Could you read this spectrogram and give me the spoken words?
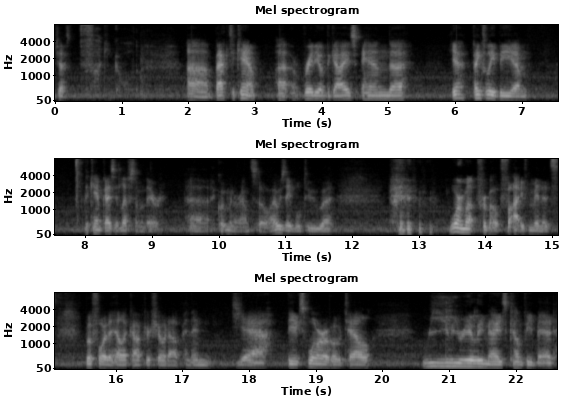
Just fucking cold. Uh, back to camp. Uh, radioed the guys, and uh, yeah, thankfully the um, the camp guys had left some of their uh, equipment around, so I was able to uh, warm up for about five minutes before the helicopter showed up, and then yeah, the Explorer Hotel, really really nice, comfy bed.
